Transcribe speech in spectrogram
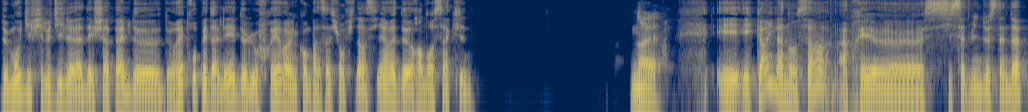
de modifier le deal à Dave Chappelle, de, de rétro-pédaler, de lui offrir une compensation financière et de rendre ça clean. Ouais. Et, et quand il annonce ça, après euh, 6-7 minutes de stand-up,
